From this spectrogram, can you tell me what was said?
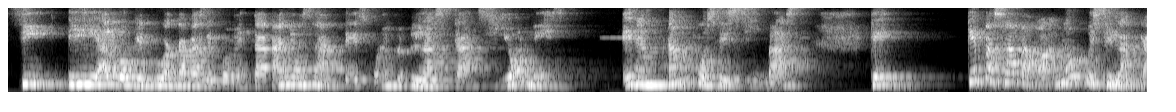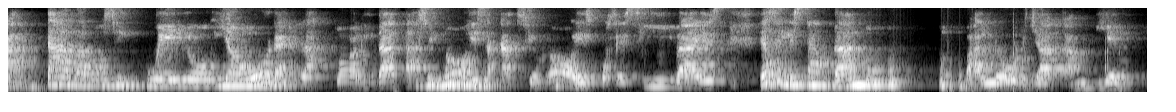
Sí, y algo que tú acabas de comentar años antes, por ejemplo, las canciones eran tan posesivas que ¿Qué pasaba? Ah, no, pues se la cantábamos en cuello y ahora en la actualidad dice, no, esa canción no es posesiva, es, ya se le está dando un valor ya también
